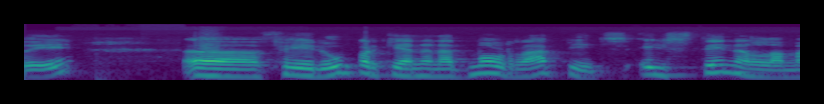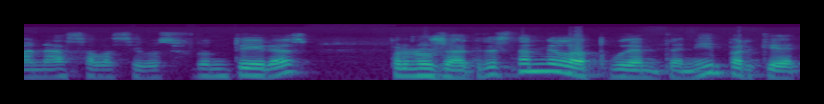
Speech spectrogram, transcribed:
de eh, fer-ho, perquè han anat molt ràpids. Ells tenen l'amenaça a les seves fronteres, però nosaltres també la podem tenir, perquè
